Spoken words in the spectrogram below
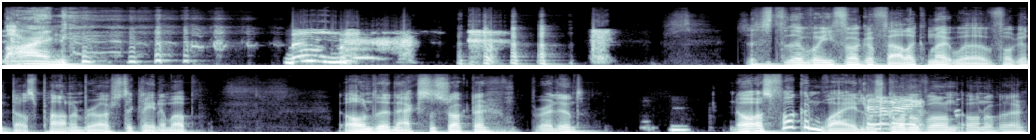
Bang! Boom. Just the wee fucking fella coming out with a fucking dustpan and brush to clean him up. On to the next instructor. Brilliant. No, it's fucking wild what's going on, on over there.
